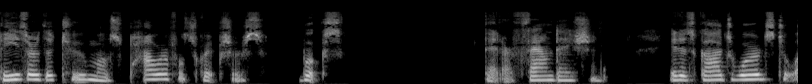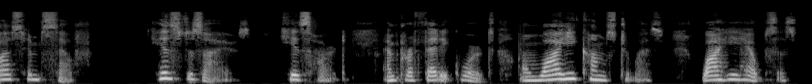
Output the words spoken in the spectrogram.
These are the two most powerful scriptures, books that are foundation. It is God's words to us himself, his desires, his heart, and prophetic words on why he comes to us, why he helps us,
